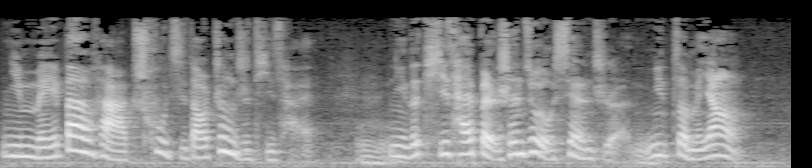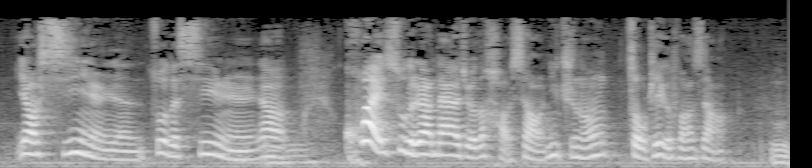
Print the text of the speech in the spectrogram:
你没办法触及到政治题材，你的题材本身就有限制，你怎么样要吸引人，做的吸引人，让快速的让大家觉得好笑，你只能走这个方向。嗯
